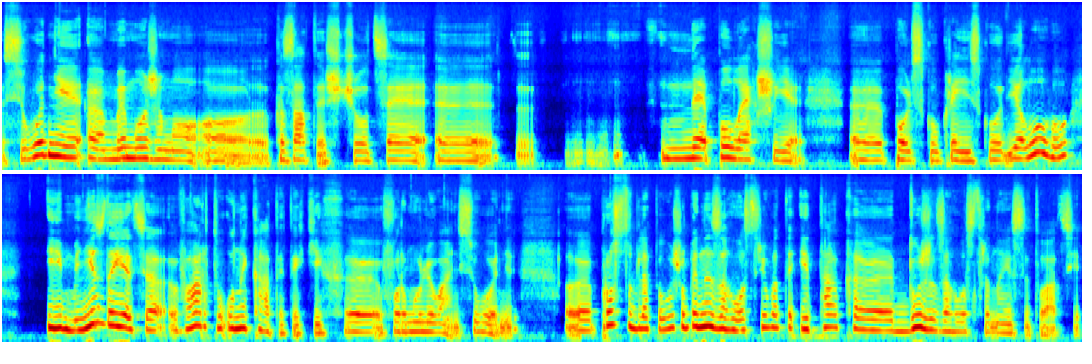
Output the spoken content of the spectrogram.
Сьогодні ми можемо казати, що це не полегшує польсько-українського діалогу. І мені здається, варто уникати таких е, формулювань сьогодні. Е, Просто для того, щоб не загострювати і так е, дуже загостреної ситуації.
